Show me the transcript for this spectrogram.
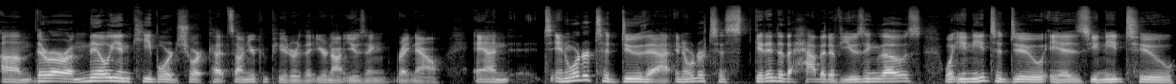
um, there are a million keyboard shortcuts on your computer that you're not using right now. And in order to do that, in order to get into the habit of using those, what you need to do is you need to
